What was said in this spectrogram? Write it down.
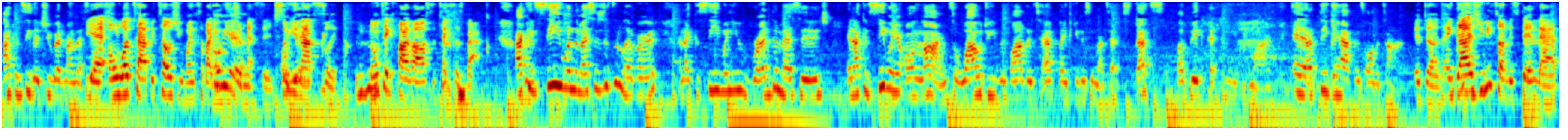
I can see that you read my message. Yeah, on WhatsApp it tells you when somebody oh, reads yeah. your message, so oh, you're yeah. not slick. Mm-hmm. Don't take five hours to text us back. I can see when the message is delivered, and I can see when you read the message, and I can see when you're online. So why would you even bother to act like you didn't see my text? That's a big pet peeve of mine, and I think it happens all the time. It does. And guys, you need to understand that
